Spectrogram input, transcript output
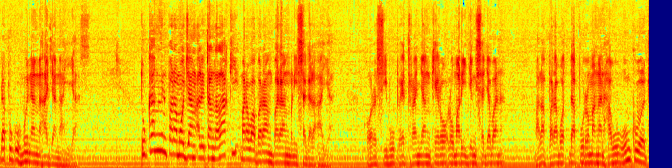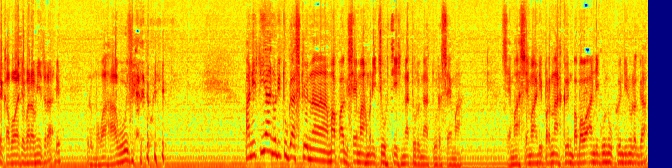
da puguh menang ngahaja ngahias. Tukangen para mojang alitan lalaki marawa barang-barang menisagala ayat korsibu petranjang kero lomari jeung sajabana. malah para bot dapur mangan hawu ungkul kabawa bawa para mitra deh. Mawa hawu panitia nu ditugas kena mapag semah menicuh cih ngatur-ngatur semah. Semah-semah dipernahkan babawaan digunukan di nulega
